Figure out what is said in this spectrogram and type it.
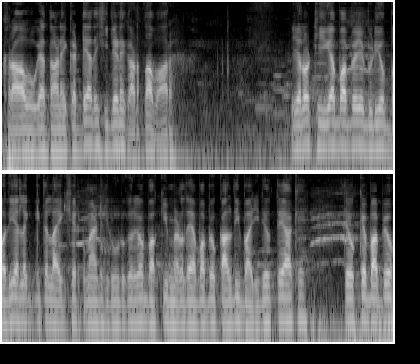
ਖਰਾਬ ਹੋ ਗਿਆ, ਦਾਣੇ ਕੱਢਿਆ ਤੇ ਸ਼ੀਲੇ ਨੇ ਕੱਢਤਾ ਬਾਹਰ। ਚਲੋ ਠੀਕ ਆ ਬਾਬੇ, ਜੇ ਵੀਡੀਓ ਵਧੀਆ ਲੱਗੀ ਤੇ ਲਾਈਕ ਸ਼ੇਅਰ ਕਮੈਂਟ ਜ਼ਰੂਰ ਕਰਿਓ। ਬਾਕੀ ਮਿਲਦੇ ਆ ਬਾਬਿਓ ਕੱਲ ਦੀ ਬਾਜੀ ਦੇ ਉੱਤੇ ਆ ਕੇ। ਤੇ ਓਕੇ ਬਾਬਿਓ।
